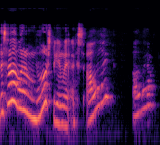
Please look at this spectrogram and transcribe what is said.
there's not one of them words beginning with X. Are they? Are there?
